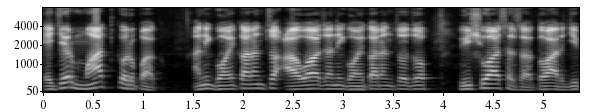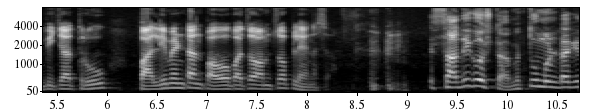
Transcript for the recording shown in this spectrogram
हेचेर मात करपाक आनी गोंयकारांचो आवाज आनी गोंयकारांचो जो विश्वास आसा तो आर जी पीच्या थ्रू पार्लिमेंटान पावोवपाचो आमचो प्लॅन आसा. सादी गोश्ट तूं म्हणटा की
